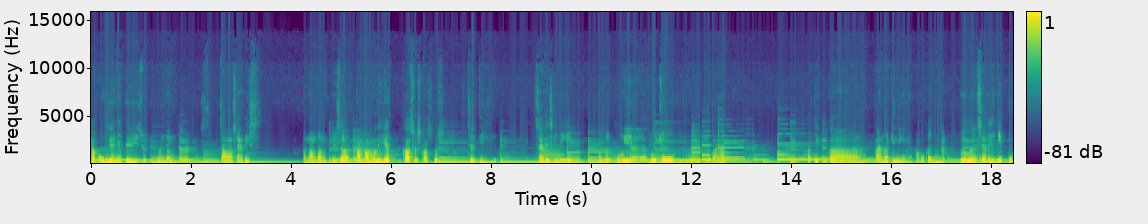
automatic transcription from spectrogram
aku ngelihatnya dari sudut pandang secara series penonton biasa tanpa melihat kasus-kasus jadi series ini menurutku ya lucu gitu lucu karena ketika karena gini aku kan bahwa series ini bu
